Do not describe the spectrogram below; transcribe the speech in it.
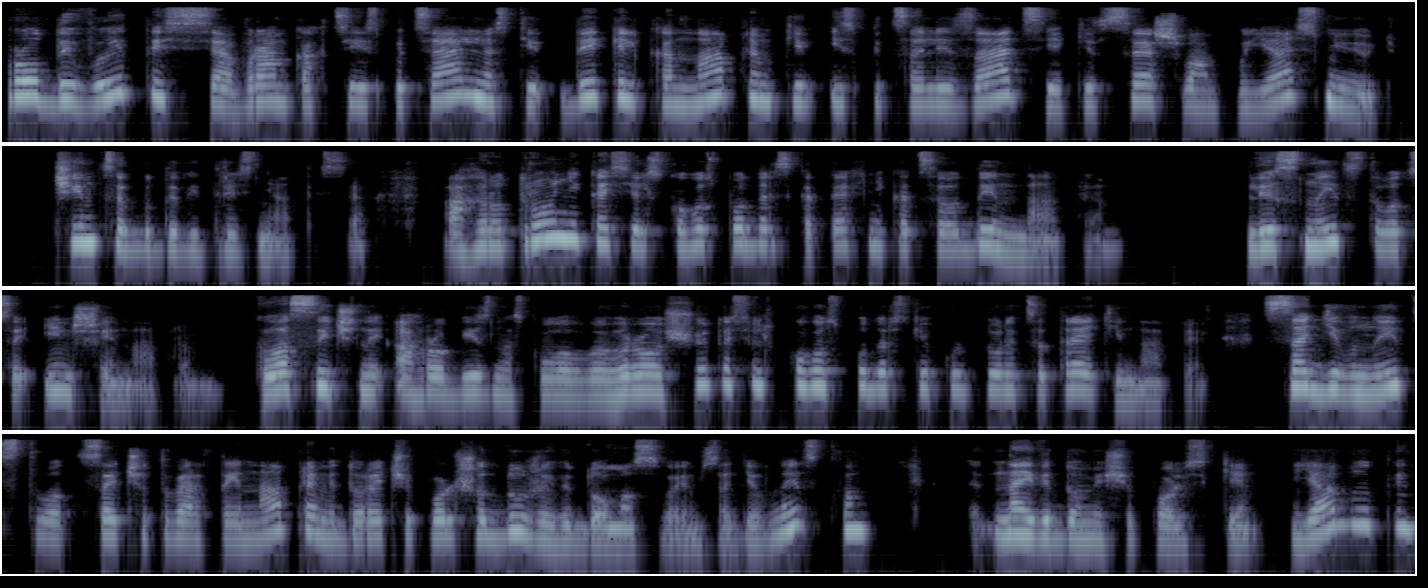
продивитися в рамках цієї спеціальності декілька напрямків і спеціалізацій, які все ж вам пояснюють, чим це буде відрізнятися. Агротроніка, сільськогосподарська техніка це один напрям. Лісництво це інший напрям. Класичний агробізнес, коли ви вирощуєте сільськогосподарські культури, це третій напрям. Садівництво це четвертий напрям. І, до речі, Польща дуже відома своїм садівництвом. Найвідоміші польські яблуки,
